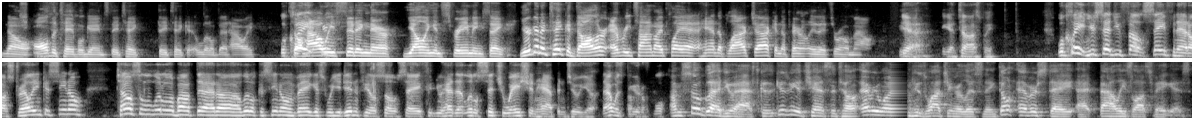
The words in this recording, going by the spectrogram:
No, all the table games they take they take a little bit, Howie. Well, So Clay, Howie's sitting there yelling and screaming, saying, "You're going to take a dollar every time I play a hand of blackjack," and apparently they throw him out. yeah, you got to toss me. Well, Clayton, you said you felt safe in that Australian casino. Tell us a little about that uh, little casino in Vegas where you didn't feel so safe and you had that little situation happen to you. That was beautiful. I'm so glad you asked because it gives me a chance to tell everyone who's watching or listening: don't ever stay at Bally's Las Vegas.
